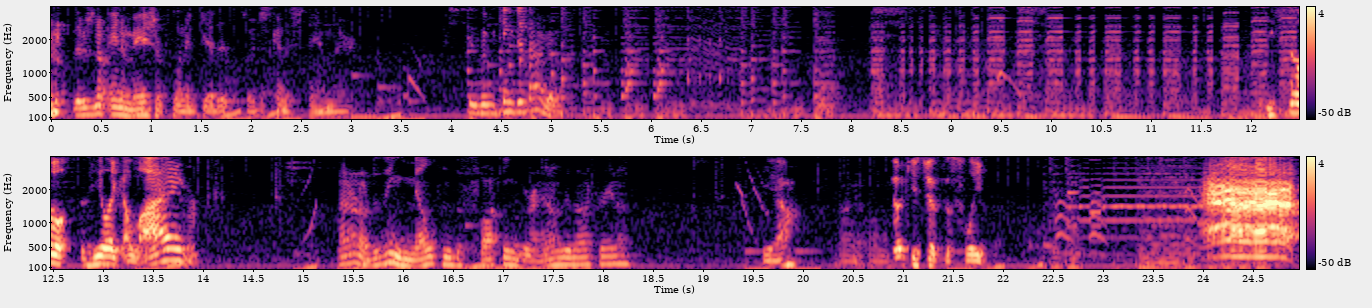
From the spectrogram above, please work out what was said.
There's no animation for when I get it, so I just kind of stand there. Dude, look at King Dodongo. is he still? Is he like alive? Or? I don't know, does he melt into the fucking ground in Ocarina? Yeah. I don't know. I feel like he's just asleep. Ah!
